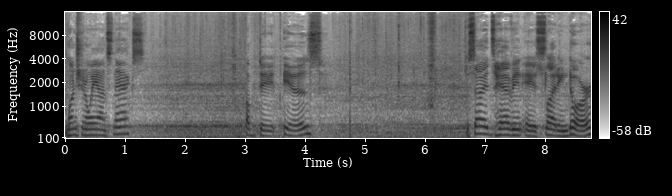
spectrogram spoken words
munching away on snacks update is besides having a sliding door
